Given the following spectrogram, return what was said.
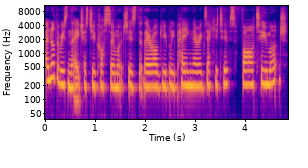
Another reason that HS2 costs so much is that they're arguably paying their executives far too much.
